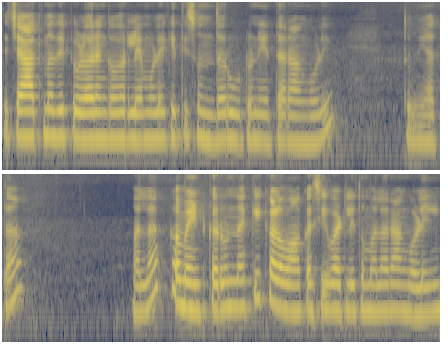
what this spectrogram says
त्याच्या आतमध्ये पिवळा रंग भरल्यामुळे किती सुंदर उठून येतं रांगोळी. तुम्ही आता मला कमेंट करून नक्की कळवा कशी वाटली तुम्हाला रांगोळी.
